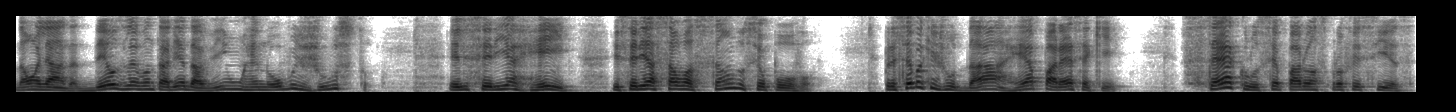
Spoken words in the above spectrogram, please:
dá uma olhada. Deus levantaria Davi um renovo justo. Ele seria rei e seria a salvação do seu povo. Perceba que Judá reaparece aqui. Séculos separam as profecias,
